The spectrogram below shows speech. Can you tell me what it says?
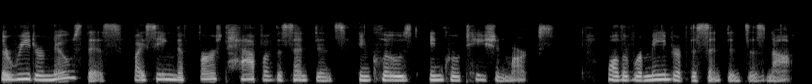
The reader knows this by seeing the first half of the sentence enclosed in quotation marks, while the remainder of the sentence is not.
